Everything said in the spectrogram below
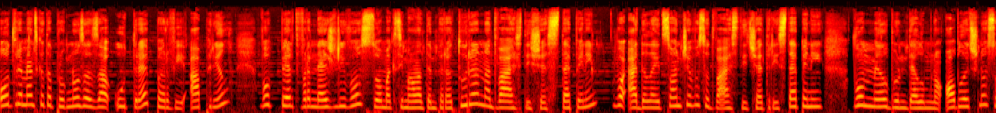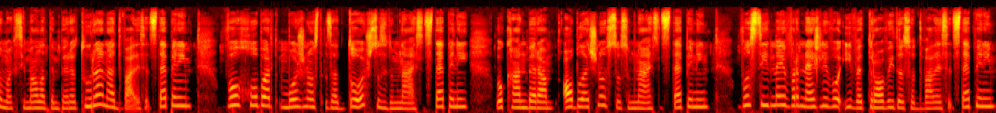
Од временската прогноза за утре, 1 април, во Перт врнежливо со максимална температура на 26 степени, во Аделаид сончево со 24 степени, во Мелбурн делумно облачно со максимална температура на 20 степени, во Хобарт можност за дожд со 17 степени, во Канбера облачно со 18 степени, во Сиднеј врнежливо и ветровито со 20 степени,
